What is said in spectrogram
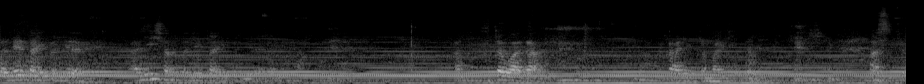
ತಂದೆ ತಾಯಿ ಬಂದಿದ್ದಾರೆ. ಅನೀಶ್ ಅವರ ತಂದೆ ತಾಯಿ ಬಂದಿದ್ದಾರೆ. ಅದ್ಭುತವಾದ ಕಾರ್ಯಕ್ರಮ ಇದೆ ಅಷ್ಟು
